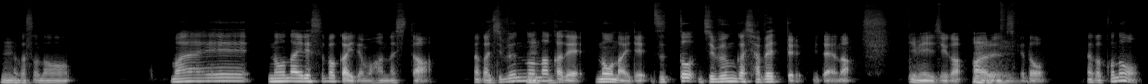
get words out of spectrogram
うん。なんかその前脳内レスバ会でも話したなんか自分の中で脳内でずっと自分が喋ってるみたいなイメージがあるんですけど、なんかこの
